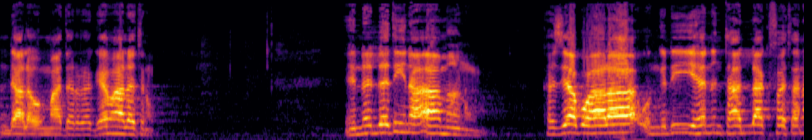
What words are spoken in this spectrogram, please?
እንዳለውም አደረገ ማለት ነው። እነለዚነ አመኑ። ከዚያ በኋላ እንግዲህ ይህንን ታላቅ ፈተና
